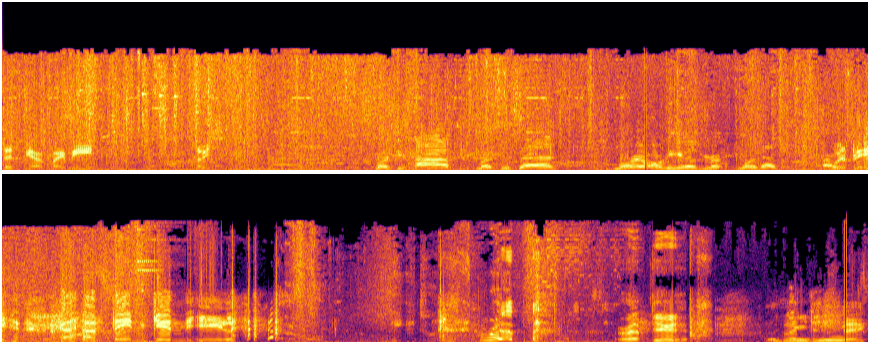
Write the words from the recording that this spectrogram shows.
Let me have my beat. Nice. Mercy's half. Mercy's dead. More only heals. Mer more dead. Well played. Captain can heal. Rip. Rip, dude. what the GG. fuck?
